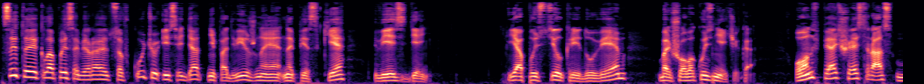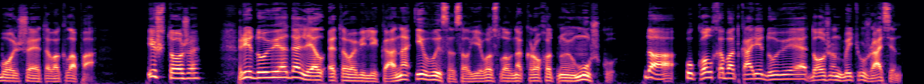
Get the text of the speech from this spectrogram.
Сытые клопы собираются в кучу и сидят неподвижные на песке весь день. Я пустил к редувиям большого кузнечика. Он в пять-шесть раз больше этого клопа. И что же? Редувий одолел этого великана и высосал его, словно крохотную мушку. Да, укол хоботка редувия должен быть ужасен.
